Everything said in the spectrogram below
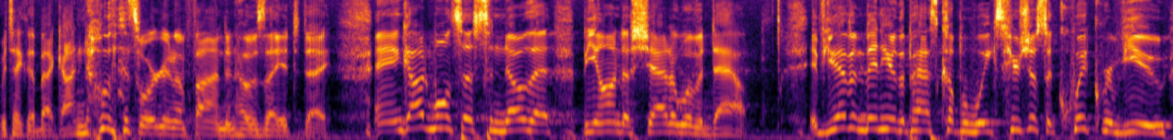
We take that back. I know that's what we're going to find in Hosea today. And God wants us to know that beyond a shadow of a doubt. If you haven't been here the past couple weeks, here's just a quick review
